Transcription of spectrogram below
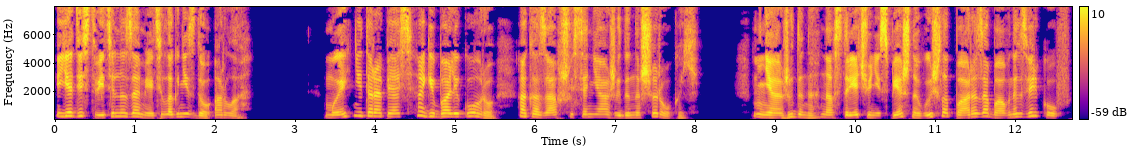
я действительно заметила гнездо орла. Мы, не торопясь, огибали гору, оказавшуюся неожиданно широкой. Неожиданно навстречу неспешно вышла пара забавных зверьков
